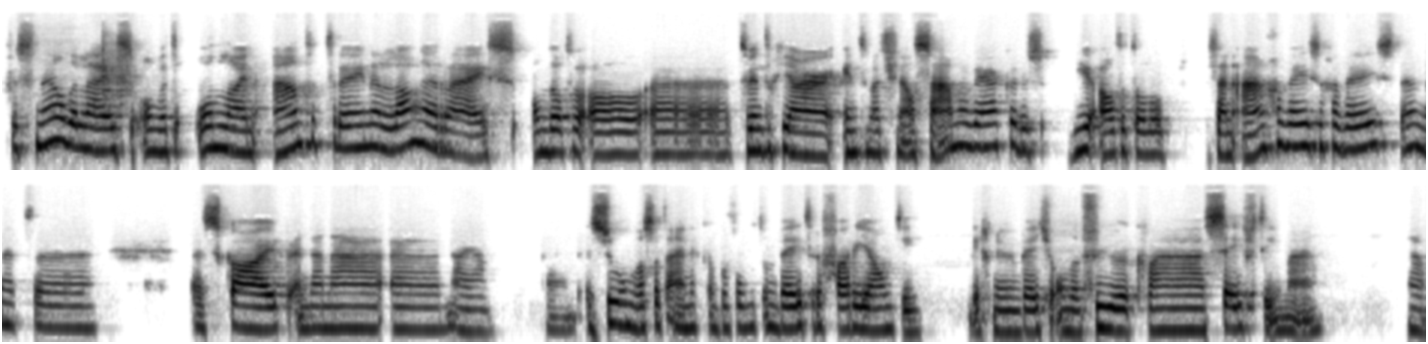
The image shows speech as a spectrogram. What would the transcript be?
Versnelde reis om het online aan te trainen. Lange reis omdat we al uh, twintig jaar internationaal samenwerken. Dus hier altijd al op zijn aangewezen geweest. Hè, met uh, Skype en daarna, nou ja, Zoom was uiteindelijk een, bijvoorbeeld een betere variant. Die ligt nu een beetje onder vuur qua safety, maar ja,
